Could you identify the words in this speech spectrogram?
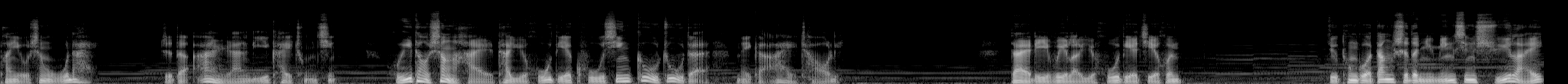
潘有生无奈，只得黯然离开重庆，回到上海，他与蝴蝶苦心构筑的那个爱巢里。戴笠为了与蝴蝶结婚，就通过当时的女明星徐来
